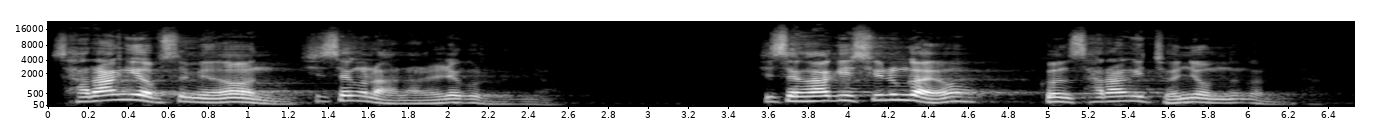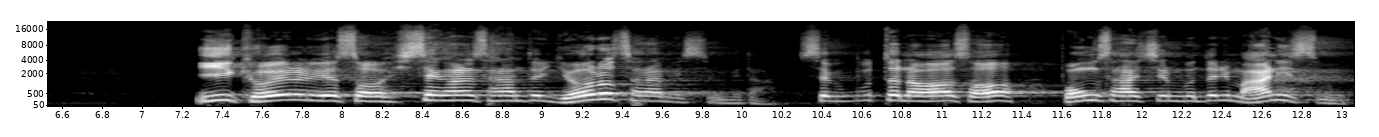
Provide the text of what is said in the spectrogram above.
사랑이 없으면 희생을 안 하려고 그러거든요. 희생하기 싫은가요? 그건 사랑이 전혀 없는 겁니다. 이 교회를 위해서 희생하는 사람들 여러 사람이 있습니다. 새벽부터 나와서 봉사하시는 분들이 많이 있습니다.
